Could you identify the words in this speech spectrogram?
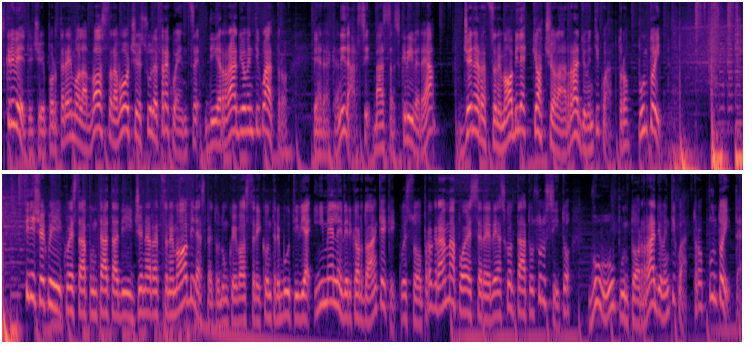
Scriveteci e porteremo la vostra voce sulle frequenze di Radio 24. Per candidarsi basta scrivere a generazione mobile chiocciolaradio24.it. Finisce qui questa puntata di Generazione Mobile, aspetto dunque i vostri contributi via email e vi ricordo anche che questo programma può essere riascoltato sul sito www.radio24.it.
